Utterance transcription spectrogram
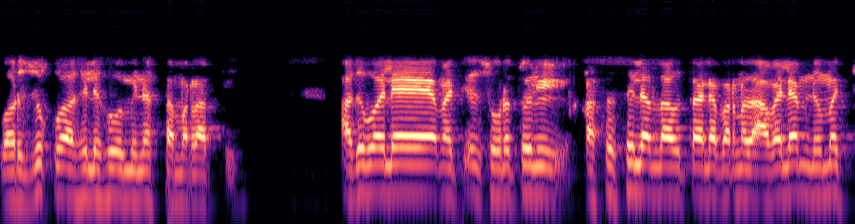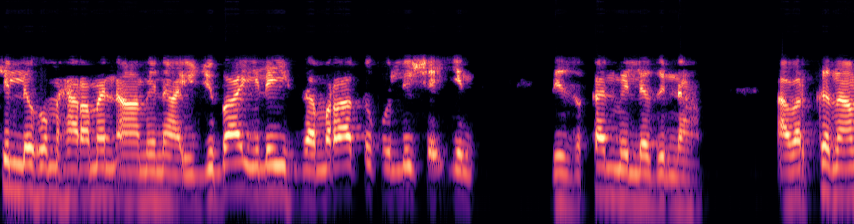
വർജുഖ് അഹ്ലഹു മിന സമറാത്തി അതുപോലെ മറ്റ് സൂറത്തുൽ ഖസസിൽ അള്ളാഹു താല പറഞ്ഞത് അവലം നുമക്കില്ലഹും ഹറമൻ ആമിന യുജുബ ഇലൈഹി സമറാത്തു കുല്ലി ഷെയ്യിൻ റിസ്ഖൻ മില്ലതുന്ന അവർക്ക് നാം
